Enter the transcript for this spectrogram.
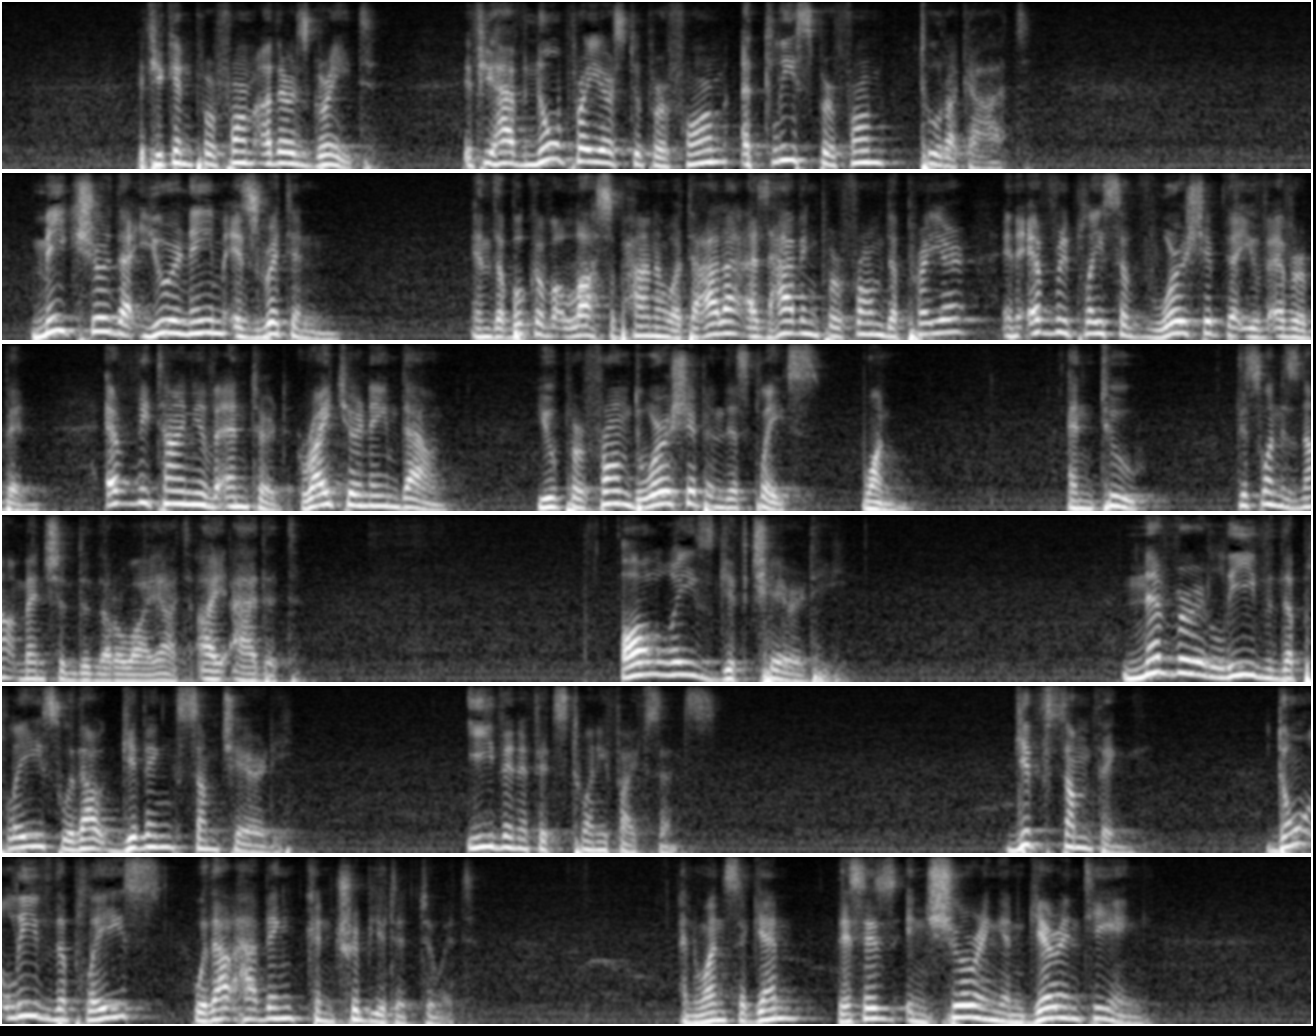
If you can perform others, great. If you have no prayers to perform, at least perform two rak'at. Make sure that your name is written in the book of Allah subhanahu wa ta'ala as having performed a prayer in every place of worship that you've ever been. Every time you've entered, write your name down. You performed worship in this place. One. And two, this one is not mentioned in the riwayat. I add it. Always give charity. Never leave the place without giving some charity, even if it's 25 cents. Give something. Don't leave the place without having contributed to it. And once again, this is ensuring and guaranteeing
